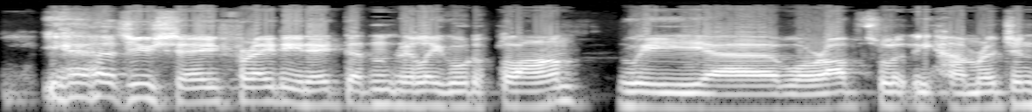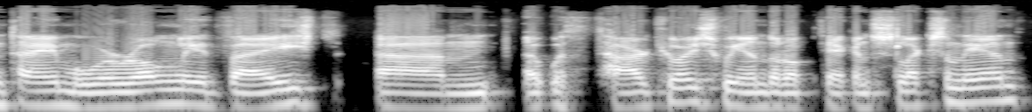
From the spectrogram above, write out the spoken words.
Yeah, as you say, Friday night didn't really go to plan. We uh, were absolutely hemorrhaging time. We were wrongly advised um, with tire choice. We ended up taking slicks in the end.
